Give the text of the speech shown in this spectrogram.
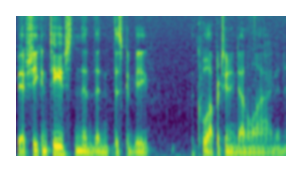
if she can teach, then then this could be a cool opportunity down the line. And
